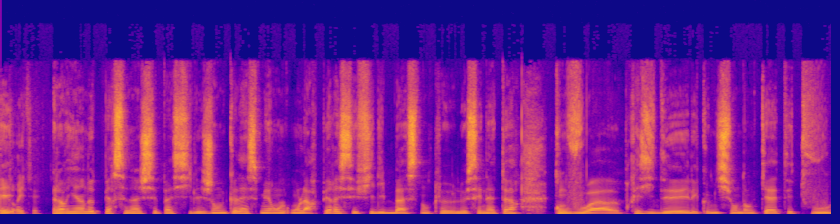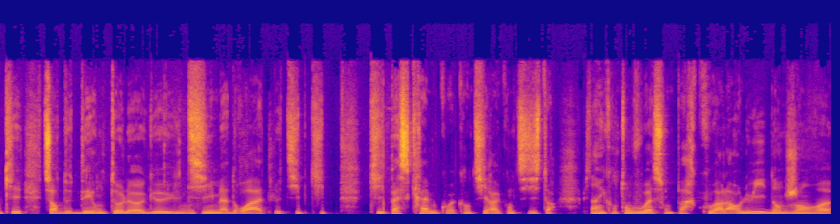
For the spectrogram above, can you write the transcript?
autorité. Alors il y a un autre personnage, je sais pas si les gens le connaissent, mais on, l'a repéré, c'est Philippe Basse, donc le, sénateur, qu'on voit euh, présider les commissions d'enquête et tout, qui est une sorte de déontologue hmm. ultime à droite, le type qui, qui passe crème quoi quand il raconte ses histoires. Putain, et quand on voit son parcours, alors lui, dans le genre, euh,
